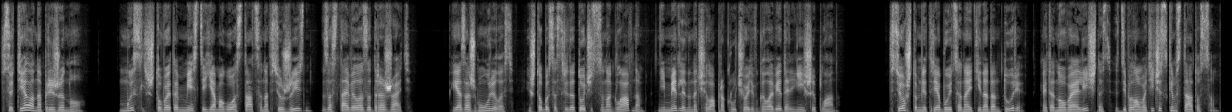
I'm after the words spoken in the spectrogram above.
Все тело напряжено. Мысль, что в этом месте я могу остаться на всю жизнь, заставила задрожать. Я зажмурилась и, чтобы сосредоточиться на главном, немедленно начала прокручивать в голове дальнейший план. Все, что мне требуется найти на Дантуре, это новая личность с дипломатическим статусом.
